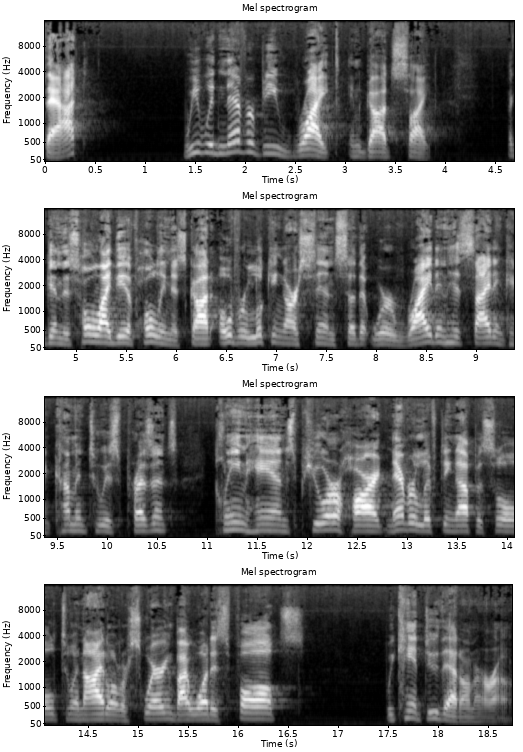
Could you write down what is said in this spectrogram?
that, we would never be right in God's sight. Again, this whole idea of holiness, God overlooking our sins so that we're right in His sight and can come into His presence, clean hands, pure heart, never lifting up a soul to an idol or swearing by what is false. We can't do that on our own.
